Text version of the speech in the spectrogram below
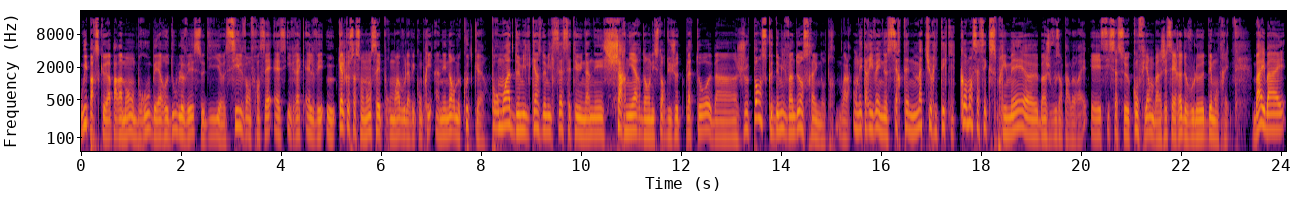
Oui, parce que apparemment, Brou, B-R-E-W, se dit euh, Sylve en français, S-Y-L-V-E. Quel que soit son nom, c'est pour moi, vous l'avez compris, un énorme coup de cœur. Pour moi, 2015-2016, c'était une année charnière dans l'histoire du jeu de plateau. Eh ben, je pense que 2022 en sera une autre. Voilà. On est arrivé à une certaine maturité qui commence à s'exprimer. Euh, ben, je vous en parlerai. Et si ça se confirme, ben, j'essaierai de vous le démontrer. Bye bye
